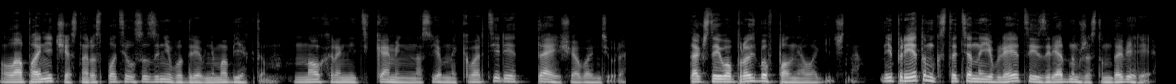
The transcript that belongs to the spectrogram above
Лапани честно расплатился за него древним объектом. Но хранить камень на съемной квартире — та еще авантюра. Так что его просьба вполне логична. И при этом, кстати, она является изрядным жестом доверия.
